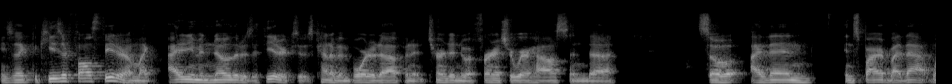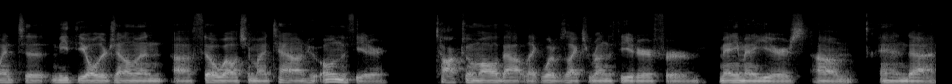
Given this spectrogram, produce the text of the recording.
He's like, "The Kezar Falls Theater." I'm like, "I didn't even know that it was a theater because it was kind of been boarded up and it turned into a furniture warehouse." And uh, so I then, inspired by that, went to meet the older gentleman, uh, Phil Welch, in my town, who owned the theater. Talked to him all about like what it was like to run the theater for many, many years. Um, and uh,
